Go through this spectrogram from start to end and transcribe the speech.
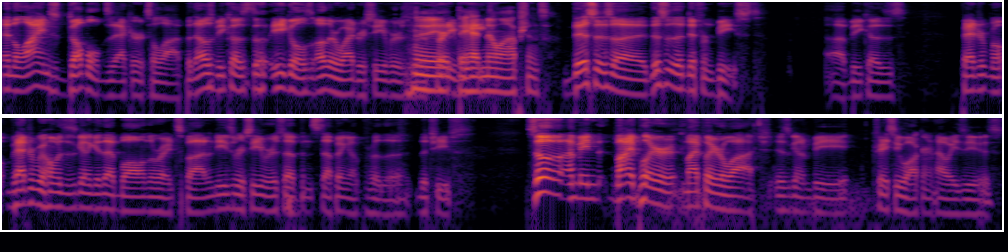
And the Lions doubled Zach Ertz a lot, but that was because the Eagles' other wide receivers were They, pretty they had weak. no options. This is a this is a different beast uh, because Patrick Mo- Patrick Mahomes is going to get that ball in the right spot, and these receivers have been stepping up for the the Chiefs. So I mean, my player my player to watch is going to be Tracy Walker and how he's used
